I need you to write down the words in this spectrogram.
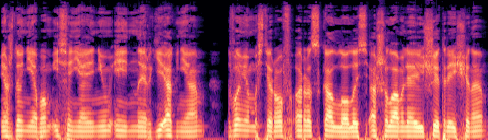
Между небом и сиянием энергии огня двумя мастеров раскололась ошеломляющая трещина.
